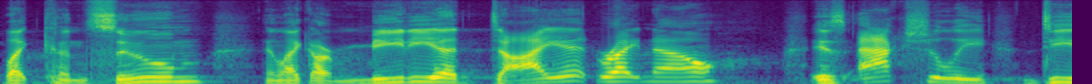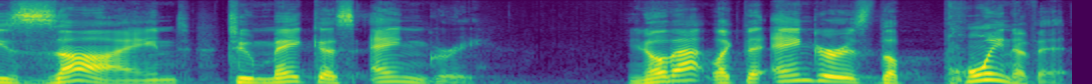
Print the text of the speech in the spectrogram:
like consume and like our media diet right now is actually designed to make us angry. You know that? Like the anger is the point of it.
